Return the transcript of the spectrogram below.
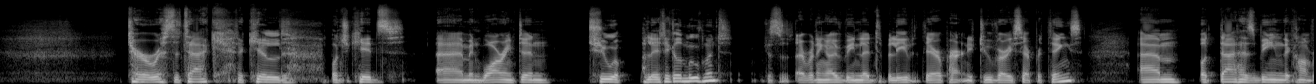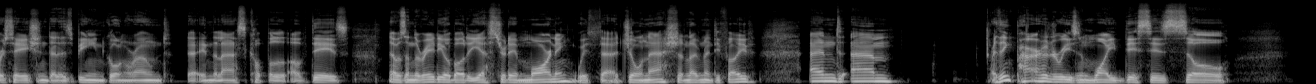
terrorist attack that killed a bunch of kids um, in Warrington to a political movement, because everything I've been led to believe that they're apparently two very separate things. Um, but that has been the conversation that has been going around uh, in the last couple of days. I was on the radio about it yesterday morning with uh, Joe Nash on Live 95. And um, I think part of the reason why this is so,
